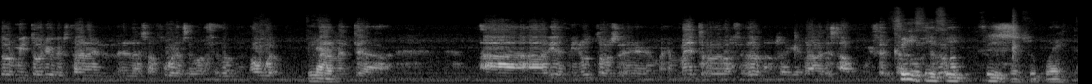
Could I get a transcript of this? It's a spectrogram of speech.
dormitorio que están en, en las afueras de Barcelona. ¿no? Bueno, Claro. realmente a, a, a 10 minutos en, en metro de Barcelona, o sea que realmente estamos muy cerca de Sí, sí, Barcelona. sí, sí, por supuesto.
